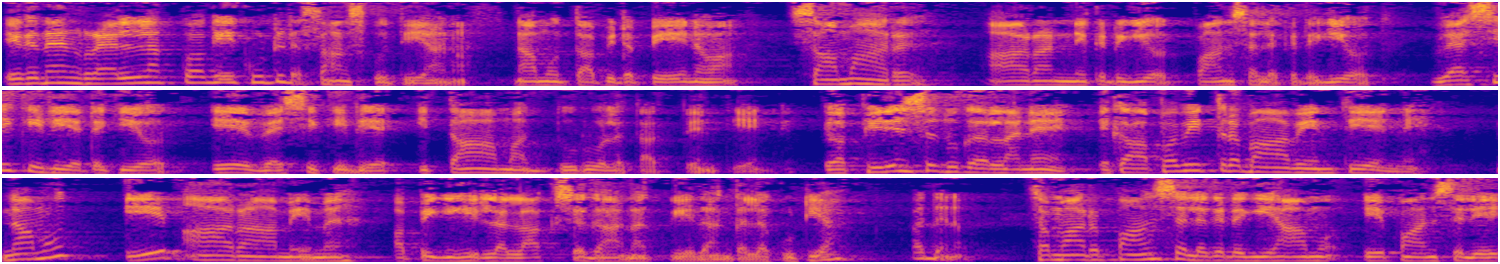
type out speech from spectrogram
ඒක දැන් රැල්ලක් වගේ කුටිට සංස්කෘතියන. නමුත් අපිට පේනවා සමහර ආරන්න එකට ගියොත් පන්සලකට ගියොත් වැසිකිලියට ගියොත් ඒ වැසිකිලිය ඉතාමත් දුරුවල තත්වෙන් තියෙන්නේ. ඒව පිරිසිදු කරලා නෑ එක අපවිත්‍ර භාවෙන් තියෙන්නේ. නමුත් ඒ ආරාමෙම අපි ගිහිල්ල ලක්ෂ ගානක් වියදන් කළ කුටිය හදනවා. සමාර පන්සලකට ගිහාම ඒ පන්සලේ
